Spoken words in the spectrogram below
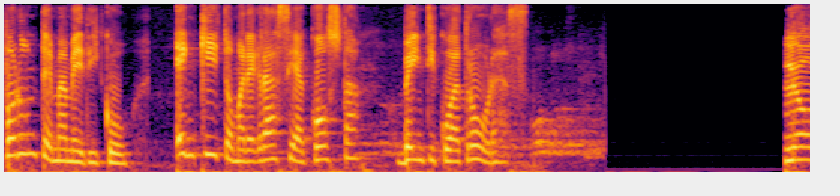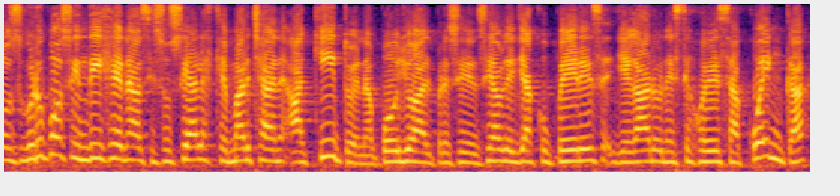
por un tema médico. En Quito, María Gracia Costa, 24 horas. Los grupos indígenas y sociales que marchan a Quito en apoyo al presidenciable Yacu Pérez llegaron este jueves a Cuenca.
